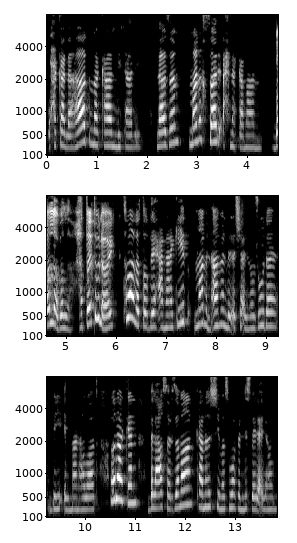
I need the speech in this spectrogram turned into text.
وحكى لها هاد مكان مثالي. لازم ما نخسر إحنا كمان. بالله بالله. حطيتوا لايك طبعا للتوضيح أنا أكيد ما بنآمن بالأشياء الموجودة بالمانهوات ولكن بالعصر زمان كان هالشي مسموح بالنسبة لهم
